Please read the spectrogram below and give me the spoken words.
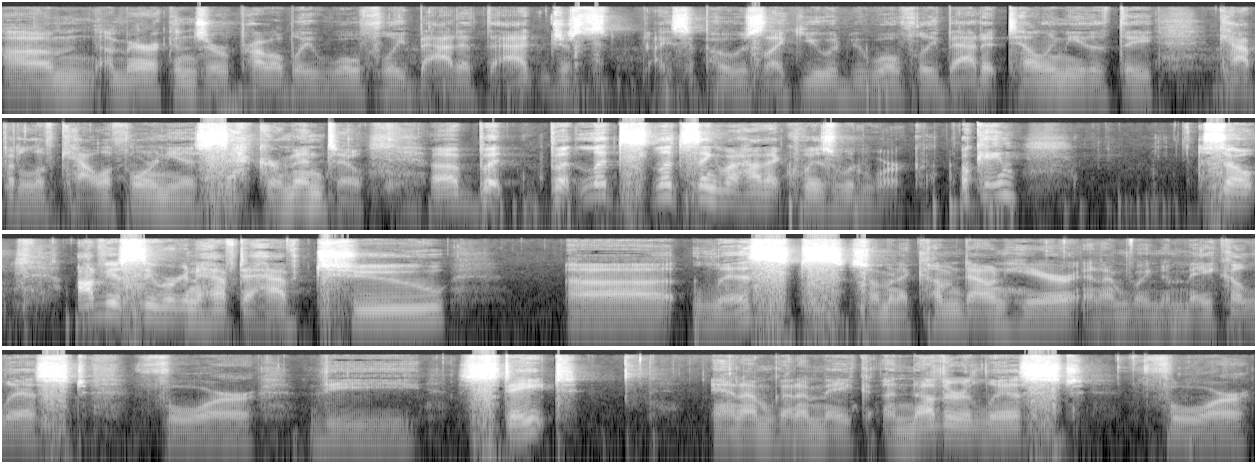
Um, Americans are probably woefully bad at that. Just, I suppose, like you would be woefully bad at telling me that the capital of California is Sacramento. Uh, but but let's let's think about how that quiz would work. Okay, so obviously we're going to have to have two uh, lists. So I'm going to come down here and I'm going to make a list for the state, and I'm going to make another list for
